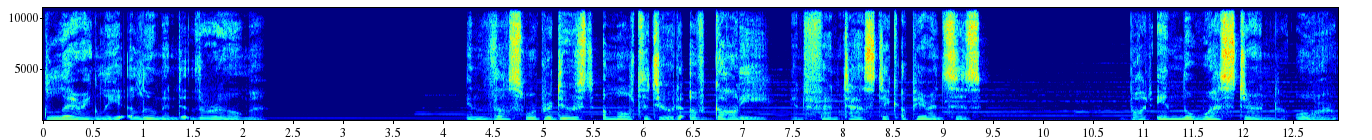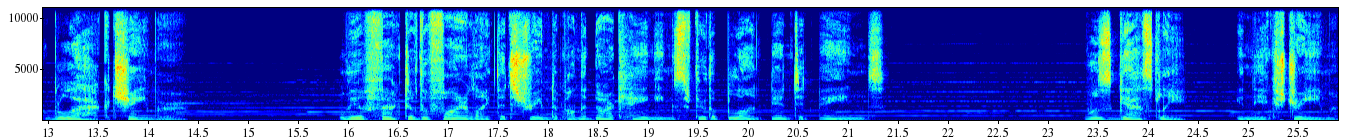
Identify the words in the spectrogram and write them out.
glaringly illumined the room. And thus were produced a multitude of gaudy and fantastic appearances. But in the western or black chamber, the effect of the firelight that streamed upon the dark hangings through the blood dented panes was ghastly in the extreme,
